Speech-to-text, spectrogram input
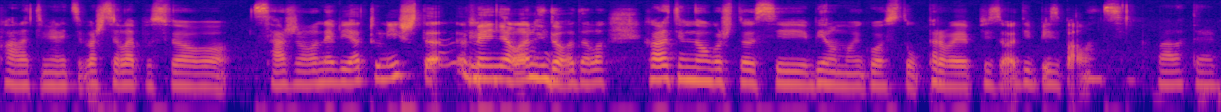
Hvala ti, Mjenice, baš se lepo sve ovo sažala, ne bi ja tu ništa menjala ni dodala. Hvala ti mnogo što si bila moj gost u prvoj epizodi Biz Balance. Hvala tebi.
